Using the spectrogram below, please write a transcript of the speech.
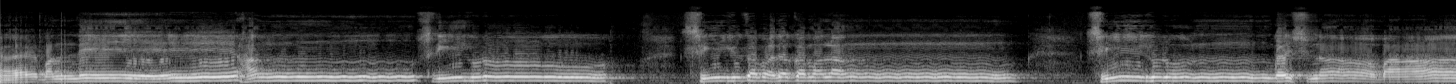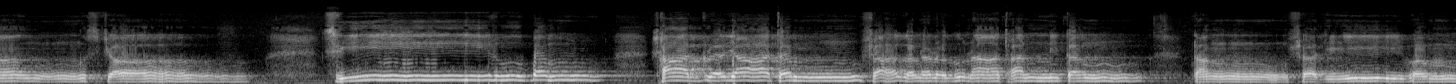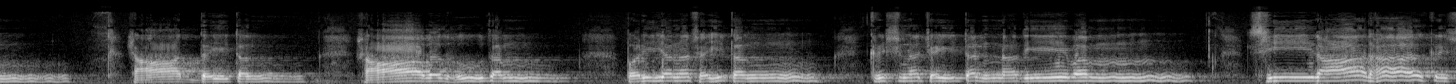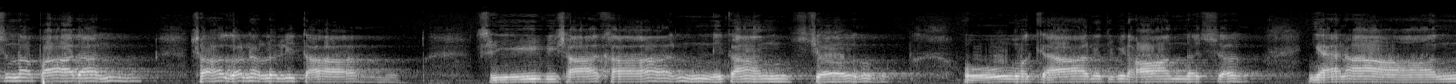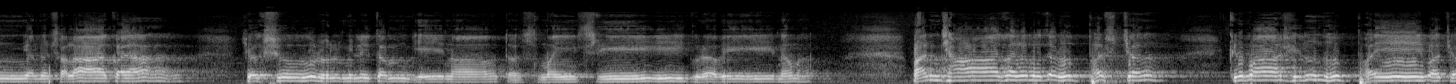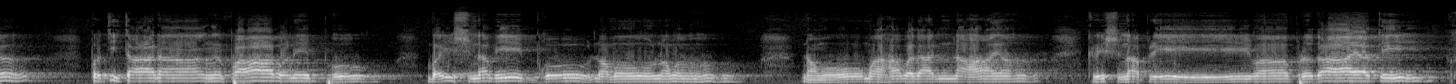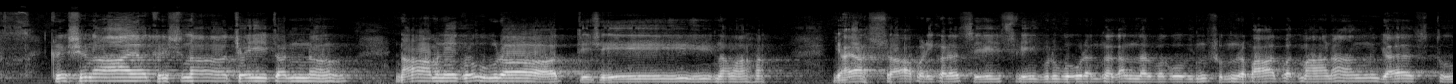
वंदे हं श्रीगुरु श्रीयुतपदकमलं श्रीगुरून् वैष्णवांश्च। श्रीरूपं साग्रजातं सहगणरघुनाथान्वितं तं सजीवं साद्वैतं सावधूतं परिजनसहितं कृष्णचैतन्यदेवं श्रीराधाकृष्णपादान् सहगणललिता श्रीविशाखान्वितांश्च ॐ জ্ঞানাঞ্জনশলাকয়া চক্ষুরুন্মিলিতম যেন তস্मै শ্রীগুরবে নমঃ। পাঞ্ছাকল্পতরুভ্যশ্চ কৃপা সিন্ধুভ্যেব চ পতিতানাং পাবনেভ্যো বৈষ্ণবেভ্যো নমো নমঃ। नमो महावदान्नाय कृष्णप्रेम प्रदायते। कृष्णाय कृष्ण चैतन्य नामने गौरतिशे नमः। जय परिकर श्री श्री गुरु गौरंग गंधर्व गोविंद सुंदरपाद पद्मानां जयस्तु।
